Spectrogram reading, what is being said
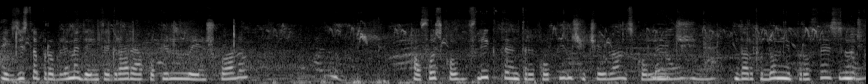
Există probleme de integrare a copilului în școală? Au fost conflicte între copil și ceilalți colegi, Nu, dar cu domnii profesori? Nu.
